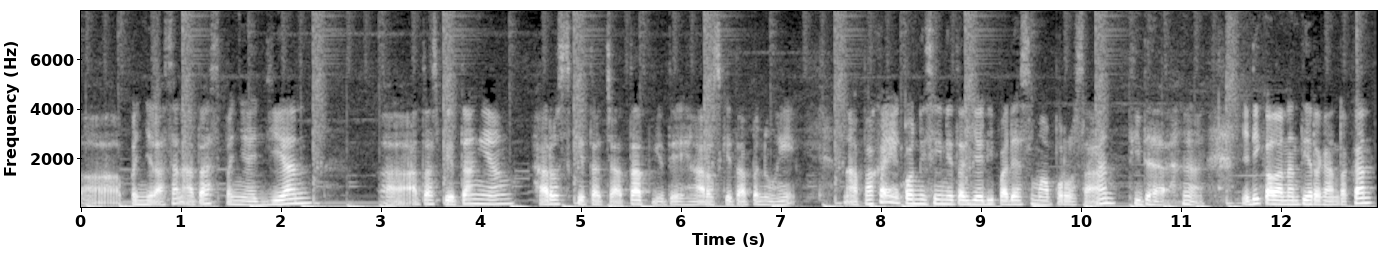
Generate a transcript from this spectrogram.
uh, penjelasan atas penyajian uh, atas piutang yang harus kita catat gitu ya, yang harus kita penuhi. Nah, apakah yang kondisi ini terjadi pada semua perusahaan? Tidak. Jadi kalau nanti rekan-rekan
